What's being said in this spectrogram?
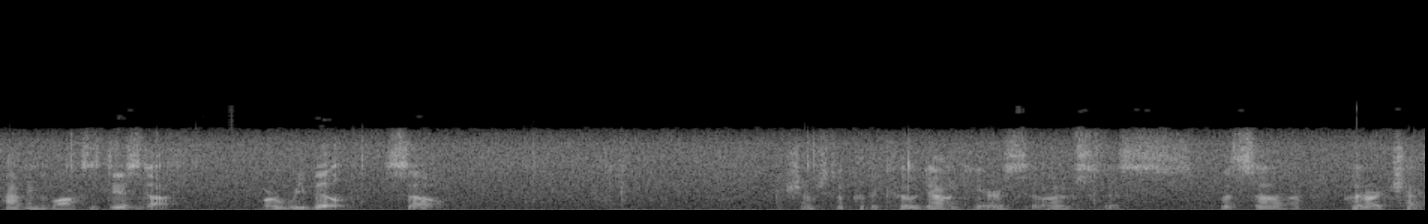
having the boxes do stuff, or rebuild. So, actually I'm just going to put the code down here, so I'm just gonna, let's uh, put our check,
